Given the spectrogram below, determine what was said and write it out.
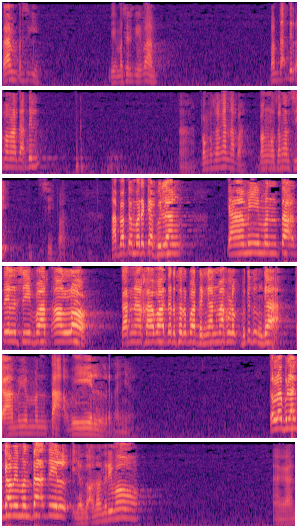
Paham persegi? Ya, Mas Rizki, paham? Paham taktil mana taktil? Nah, pengosongan apa? Pengosongan si sifat. Apakah mereka bilang kami mentaktil sifat Allah? karena khawatir serupa dengan makhluk. Begitu enggak? Kami mentakwil katanya. Kalau bilang kami mentaktil, ya enggak ono nerimo. Ya kan?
